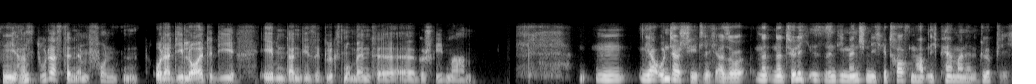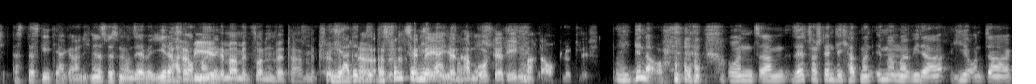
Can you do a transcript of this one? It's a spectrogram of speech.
Wie mhm. hast du das denn empfunden? Oder die Leute, die eben dann diese Glücksmomente äh, beschrieben haben? Mm, ja, unterschiedlich. Also na natürlich sind die Menschen, die ich getroffen habe, nicht permanent glücklich. Das, das geht ja gar nicht. Ne? Das wissen wir uns selber. Jeder das hat auch wie mal eine... immer mit Sonnenwetter, mit schönem. Ja, das, ne? das, also das kennen wir ja hier in Hamburg. Nicht. Der Regen macht auch glücklich. Genau. Und ähm, selbstverständlich hat man immer mal wieder hier und da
